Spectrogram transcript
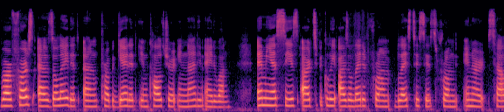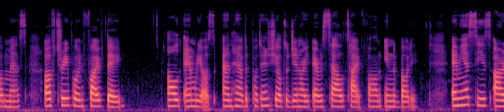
were first isolated and propagated in culture in 1981. MESCs are typically isolated from blastocysts from the inner cell mass of 3.5 day old embryos and have the potential to generate every cell type found in the body. MESCs are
